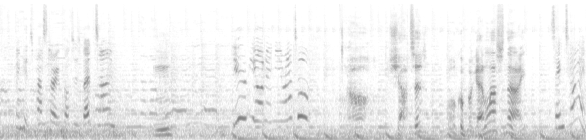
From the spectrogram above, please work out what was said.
I think it's past Harry Potter's bedtime. hmm. You yawning your head off? Oh, shattered. Woke up again last night. Same time.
